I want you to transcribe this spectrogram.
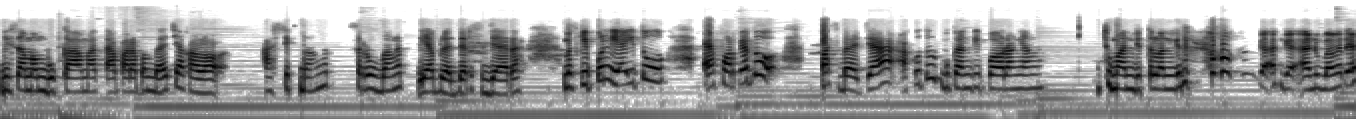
bisa membuka mata para pembaca kalau asik banget seru banget ya belajar sejarah. Meskipun ya itu effortnya tuh pas baca aku tuh bukan tipe orang yang cuman ditelan gitu. Nggak nggak anu banget ya.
